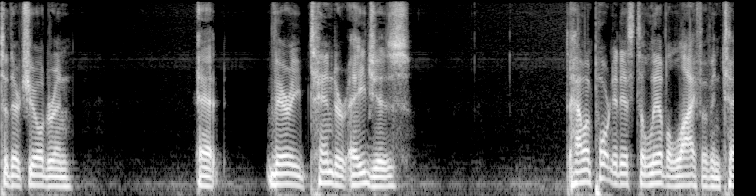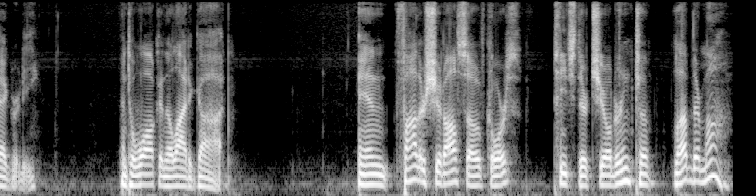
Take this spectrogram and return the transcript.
to their children at very tender ages how important it is to live a life of integrity and to walk in the light of God. And fathers should also, of course, teach their children to love their mom,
